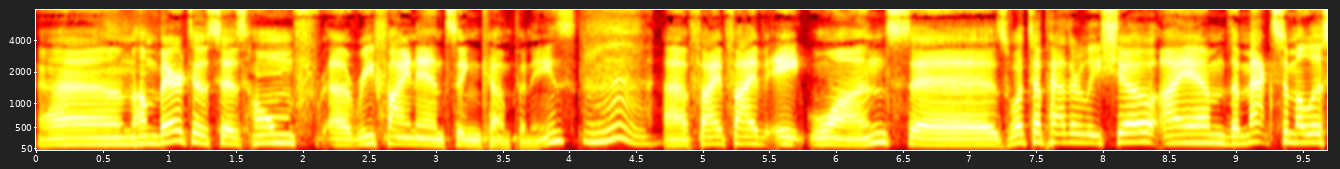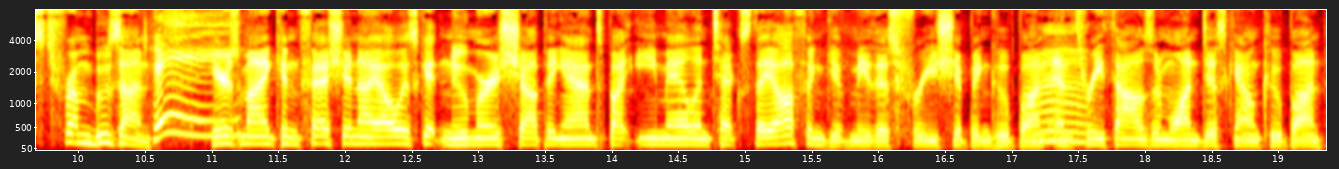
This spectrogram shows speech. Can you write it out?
Um, Humberto says home f- uh, refinancing companies. Uh, 5581 says, What's up, Hatherley Show? I am the maximalist from Busan. Hey. Here's my confession. I always get numerous shopping ads by email and text. They often give me this free shipping coupon and 3001 discount coupon.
